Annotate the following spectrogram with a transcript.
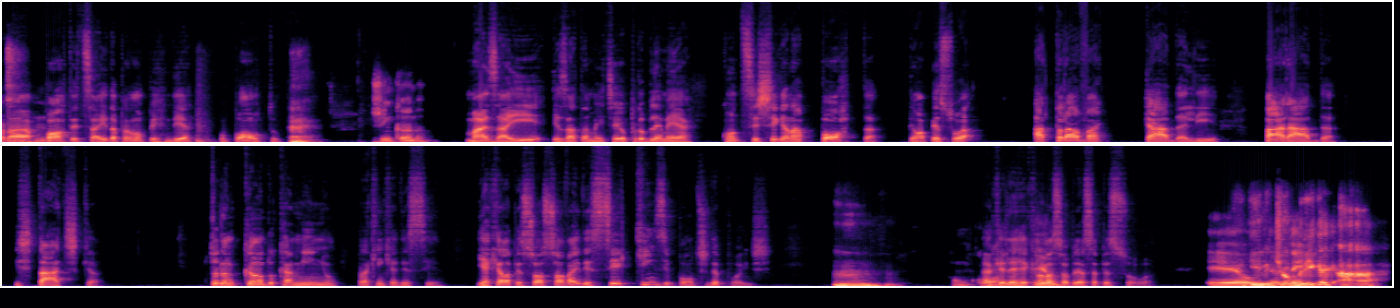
para a Uhum. porta de saída para não perder o ponto. é, Gincana. Mas aí, exatamente, aí o problema é quando você chega na porta, tem uma pessoa atravacada ali, parada, estática, trancando o caminho para quem quer descer. E aquela pessoa só vai descer 15 pontos depois. uhum. Concordo. Eu queria reclamar Eu- sobre essa pessoa. eu- E ele eu te tenho- obriga a, a,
